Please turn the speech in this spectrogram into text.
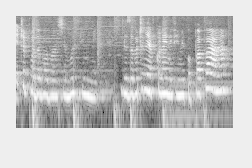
i czy podobał Wam się mój filmik. Do zobaczenia w kolejnym filmiku. Pa, pa!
